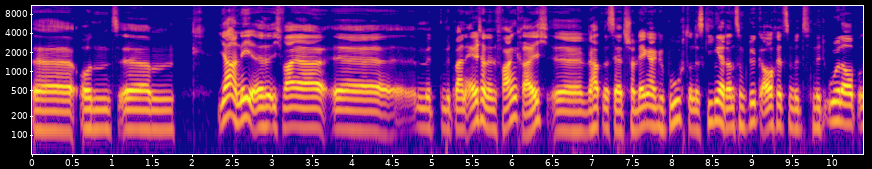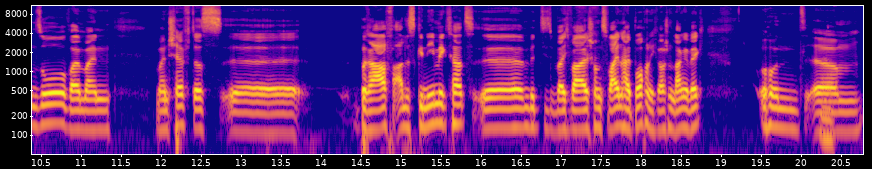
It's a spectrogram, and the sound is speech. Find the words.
Äh, und ähm, ja, nee, äh, ich war ja äh, mit, mit meinen Eltern in Frankreich. Äh, wir hatten das ja jetzt schon länger gebucht und es ging ja dann zum Glück auch jetzt mit, mit Urlaub und so, weil mein, mein Chef das äh, brav alles genehmigt hat. Äh, mit diesem, weil ich war ja schon zweieinhalb Wochen, ich war schon lange weg. Und ähm,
